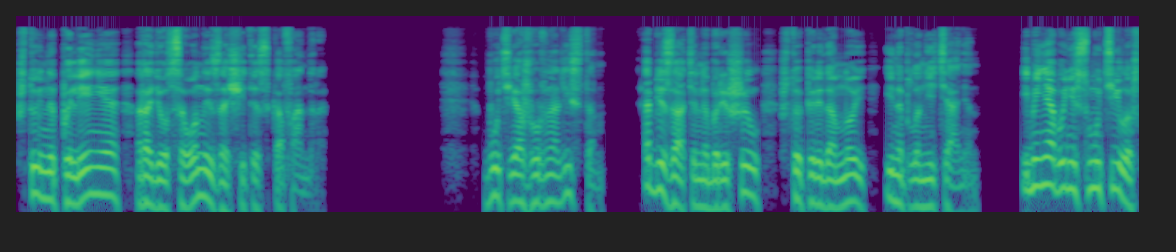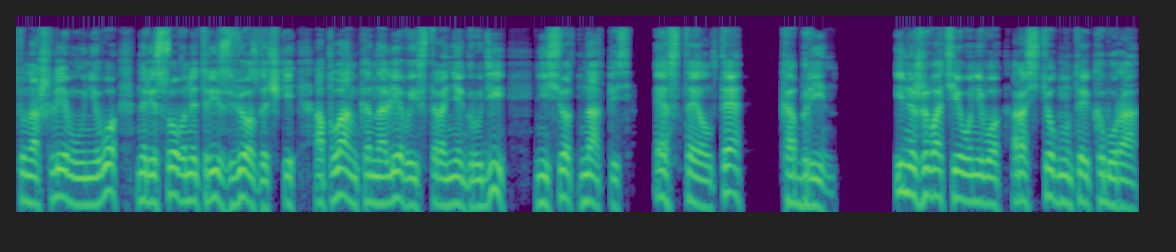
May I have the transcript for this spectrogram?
что и напыление радиационной защиты скафандра. Будь я журналистом, обязательно бы решил, что передо мной инопланетянин. И меня бы не смутило, что на шлеме у него нарисованы три звездочки, а планка на левой стороне груди несет надпись «СТЛТ Кабрин». И на животе у него расстегнутая кобура,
